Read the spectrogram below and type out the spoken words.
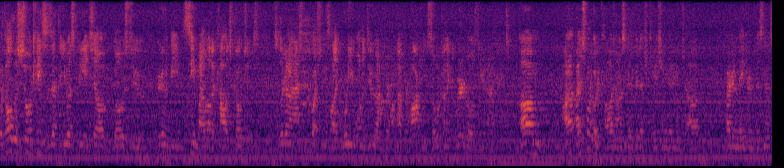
With all the showcases that the USPHL goes to, you're going to be seen by a lot of college coaches. So they're going to ask you questions like, "What do you want to do after after hockey?" So, what kind of career goals do you have? Um, I, I just want to go to college, honestly, get a good education, get a good job. Probably get a major in business,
